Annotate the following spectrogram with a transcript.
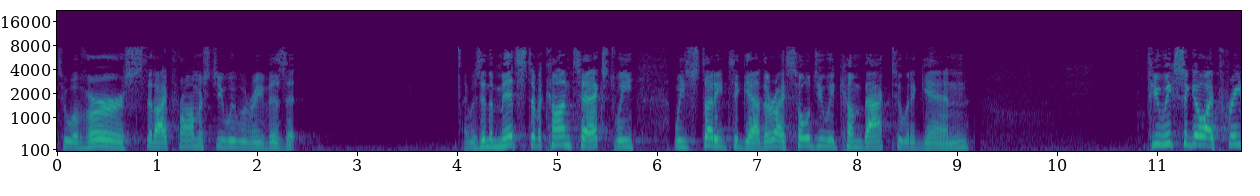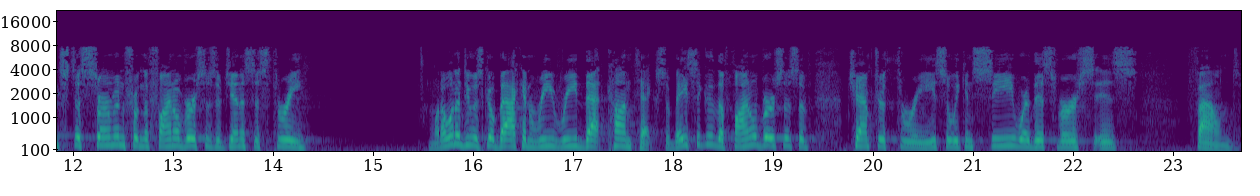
to a verse that I promised you we would revisit. It was in the midst of a context we, we studied together. I told you we'd come back to it again. A few weeks ago, I preached a sermon from the final verses of Genesis 3. What I want to do is go back and reread that context. So basically the final verses of chapter 3 so we can see where this verse is found.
